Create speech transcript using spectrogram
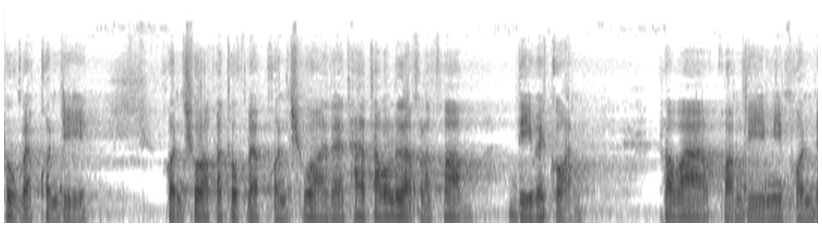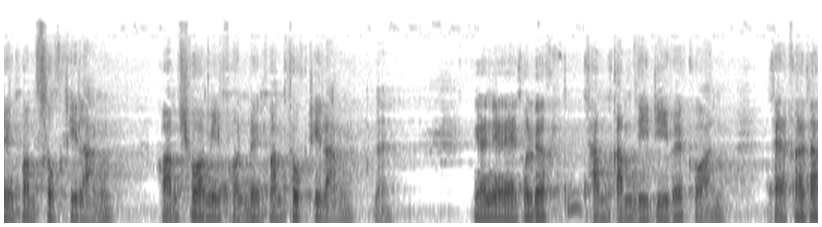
ทุกข์แบบคนดี คนชั่วก็ทุกข์แบบคนชั่ว แต่ถ้าต้องเลือกแล้วก็ดีไว้ก่อน เพราะว่าความดีมีผลเป็นความสุขทีหลัง ความชั่วมีผลเป็นความทุกข์ทีหลังนะงั้นยังไงก็เลือกทำกรรมดี ๆ ไว้ก่อน แต่ก็ถ้า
